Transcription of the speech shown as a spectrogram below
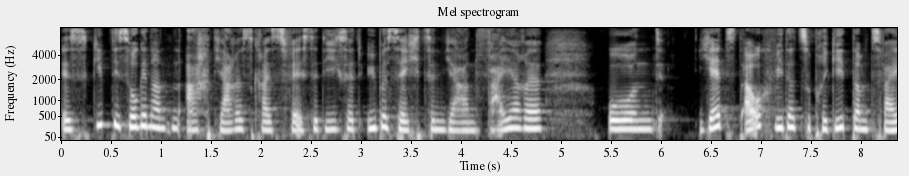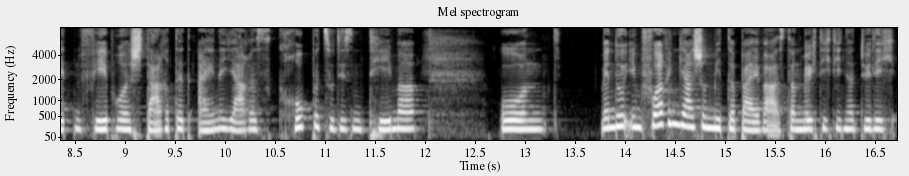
Es gibt die sogenannten acht Jahreskreisfeste, die ich seit über 16 Jahren feiere und Jetzt auch wieder zu Brigitte am 2. Februar startet eine Jahresgruppe zu diesem Thema und wenn du im vorigen Jahr schon mit dabei warst, dann möchte ich dich natürlich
